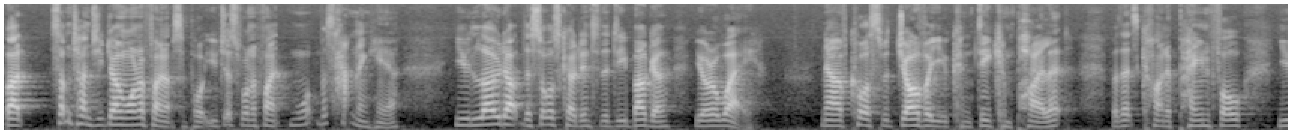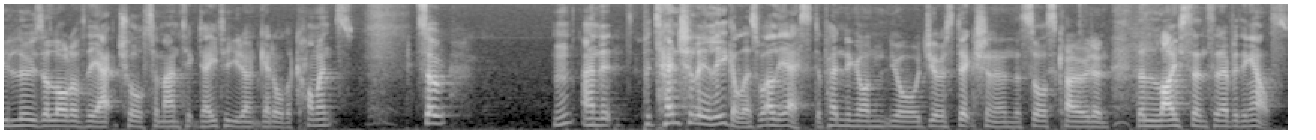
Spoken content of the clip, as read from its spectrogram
But sometimes you don't want to phone up support, you just want to find what, what's happening here. You load up the source code into the debugger, you're away. Now, of course, with Java, you can decompile it, but that's kind of painful you lose a lot of the actual semantic data. You don't get all the comments. So, hmm, and it's potentially illegal as well, yes, depending on your jurisdiction and the source code and the license and everything else.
